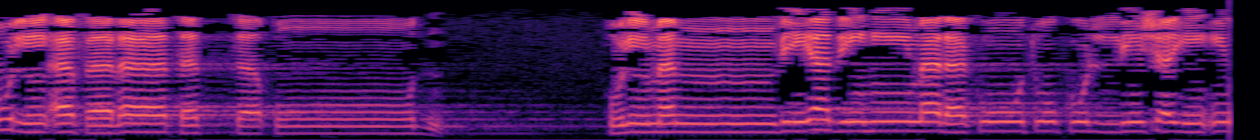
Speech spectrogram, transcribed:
قُلْ أَفَلَا تَتَّقُونَ قُلْ مَن بِيَدِهِ مَلَكُوتُ كُلِّ شَيْءٍ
